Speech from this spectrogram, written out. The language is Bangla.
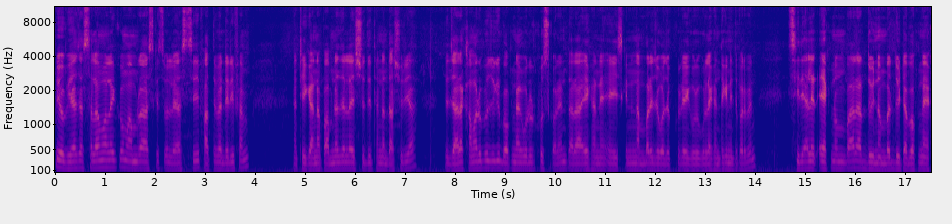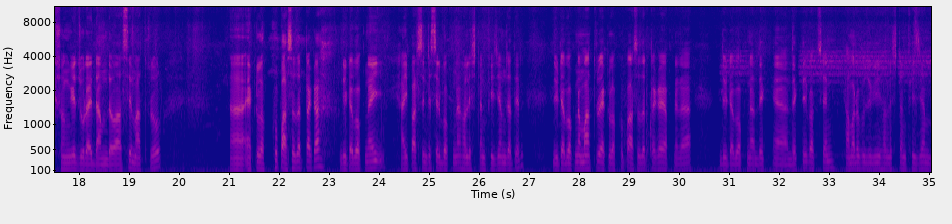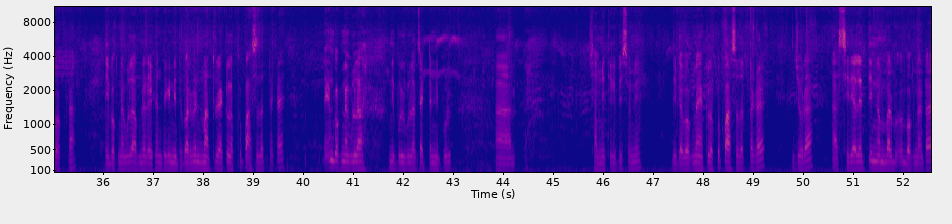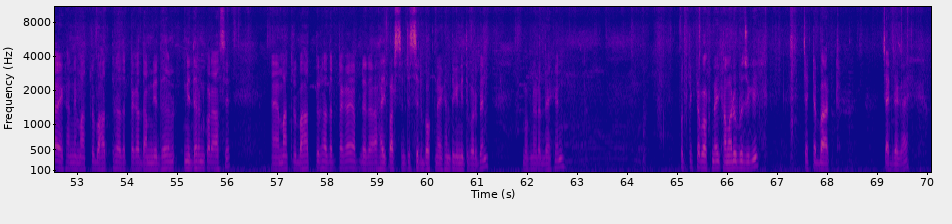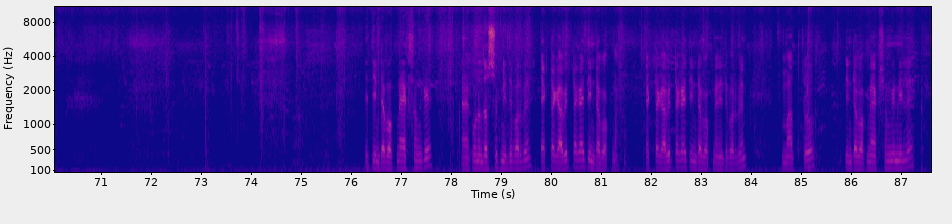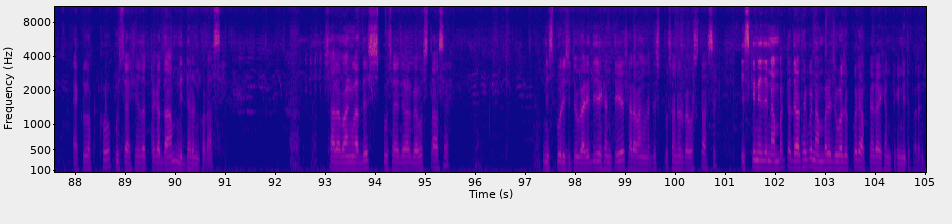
প্রিয় ভিয়াজ, আসসালামু আলাইকুম। আমরা আজকে চলে আসছি ফাতেমা ডেরি ফার্ম ঠিকানা পাবনা জেলা ঈশ্বরদী থানা দাসুরিয়া তো যারা খামার উপযোগী বকনা গরুর খোঁজ করেন, তারা এখানে এই স্ক্রিনের নাম্বারে যোগাযোগ করে এই গরুগুলো এখান থেকে নিতে পারবেন। সিরিয়ালের এক নম্বর আর দুই নম্বর দুইটা বকনা একসঙ্গে জোড়ায় দাম দেওয়া আছে মাত্র এক লক্ষ পাঁচ হাজার টাকা। দুইটা বকনাই হাই পার্সেন্টেজের বকনা হলিস্টান ফিজিয়াম জাতের। দুইটা বকনা মাত্র এক লক্ষ পাঁচ হাজার টাকায় আপনারা দুইটা বকনা দেখ দেখতেই পাচ্ছেন। খামার উপযোগী হলিস্টান ফিজিয়াম বকনা। এই বকনাগুলো আপনারা এখান থেকে নিতে পারবেন মাত্র এক লক্ষ পাঁচ হাজার টাকায়। দেখেন বকনাগুলা, নিপুলগুলা, চারটা নিপুল। আর সামনে থেকে পিছনে দুইটা বকনা এক লক্ষ পাঁচ হাজার টাকায় জোড়া। আর সিরিয়ালের তিন নম্বর বকনাটা এখানে মাত্র বাহাত্তর হাজার টাকা দাম নির্ধারণ নির্ধারণ করা আছে। মাত্র বাহাত্তর হাজার টাকায় আপনারা হাই পার্সেন্টেজের বকনা এখান থেকে নিতে পারবেন। বকনাটা দেখেন। প্রত্যেকটা বকনাই খামার উপযোগী। চারটা বাট চার জায়গায়। এই তিনটা বকনা একসঙ্গে কোনো দর্শক নিতে পারবে। একটা গাভীর টাকায় তিনটা বকনা। একটা গাভীর টাকায় তিনটা বকনা নিতে পারবেন। মাত্র তিনটা বকনা একসঙ্গে নিলে এক লক্ষ পঁচাশি হাজার টাকা দাম নির্ধারণ করা আছে। সারা বাংলাদেশ পৌঁছায় দেওয়ার ব্যবস্থা আছে। নিষ্পরিচিত গাড়ি দিয়ে এখান থেকে সারা বাংলাদেশ পৌঁছানোর ব্যবস্থা আছে। স্ক্রিনে যে নাম্বারটা দেওয়া থাকবে, নাম্বারে যোগাযোগ করে আপনারা এখান থেকে নিতে পারেন।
